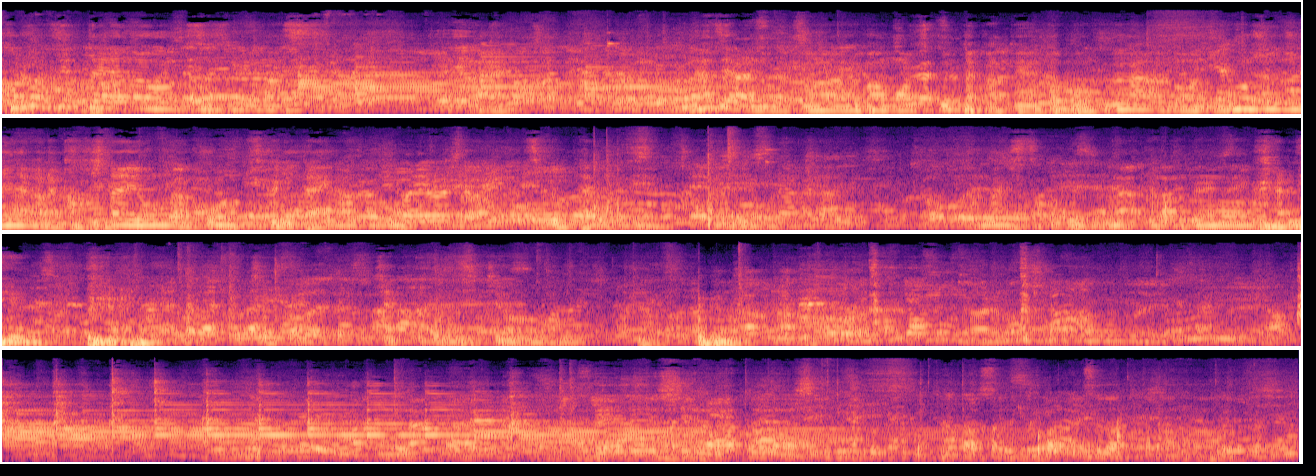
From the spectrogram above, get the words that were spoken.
これは絶対あの進めます、はい、なぜあのこのアルバムを作ったかというと僕があの日本酒を飲みながら聴きたい音楽を作りたいなと思って作ったのであんましつこくねやってくれないからね。じゃあ主張多分なんかあ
